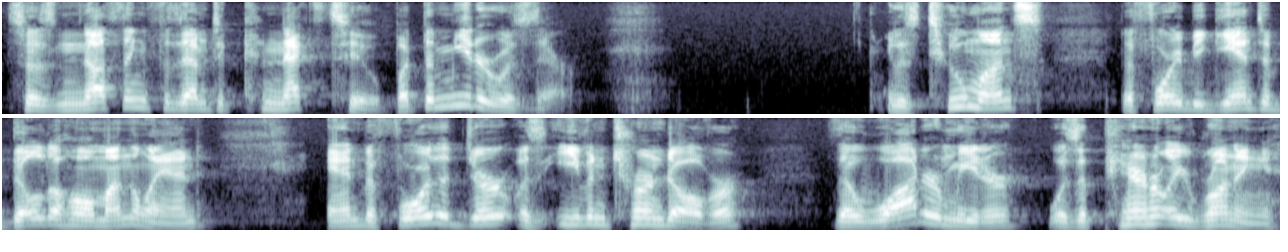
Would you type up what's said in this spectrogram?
so there's nothing for them to connect to, but the meter was there. It was two months before he began to build a home on the land, and before the dirt was even turned over, the water meter was apparently running.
